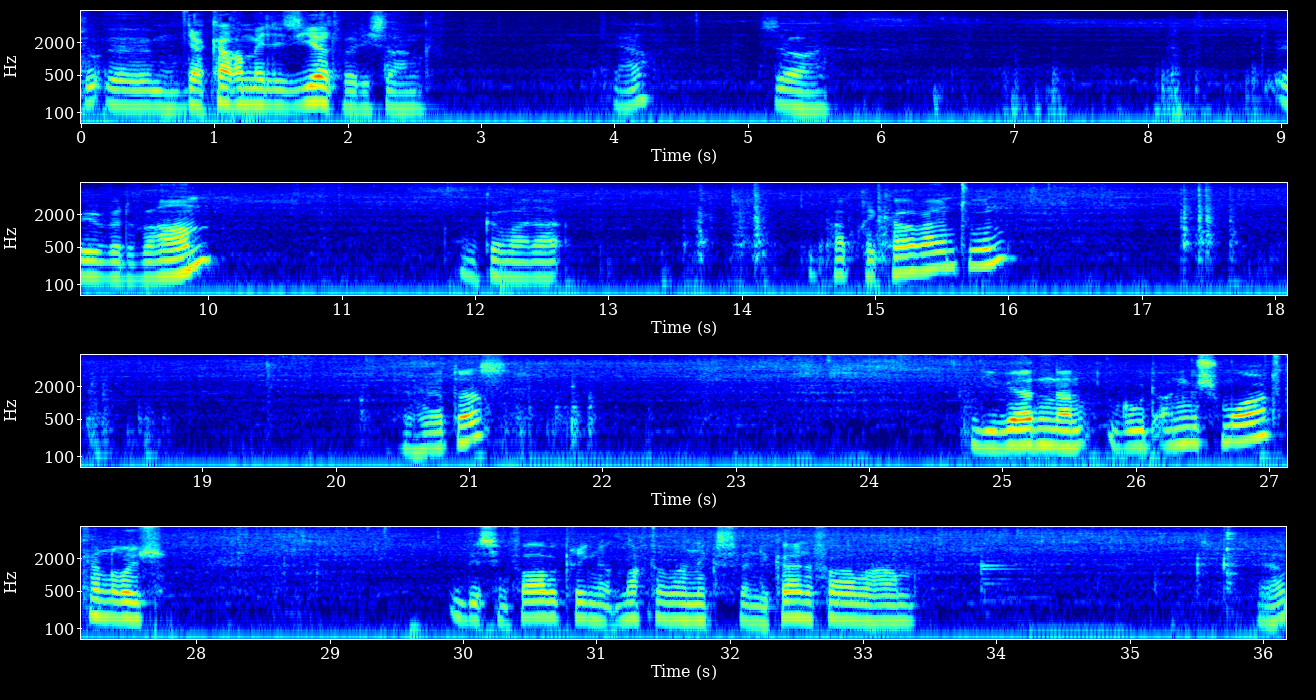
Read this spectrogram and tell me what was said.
so, ähm, ja, karamellisiert, würde ich sagen. Ja. So. Öl wird warm. Dann können wir da die Paprika rein tun. Ihr hört das. Die werden dann gut angeschmort, können ruhig ein bisschen Farbe kriegen, das macht aber nichts, wenn die keine Farbe haben. Ja.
